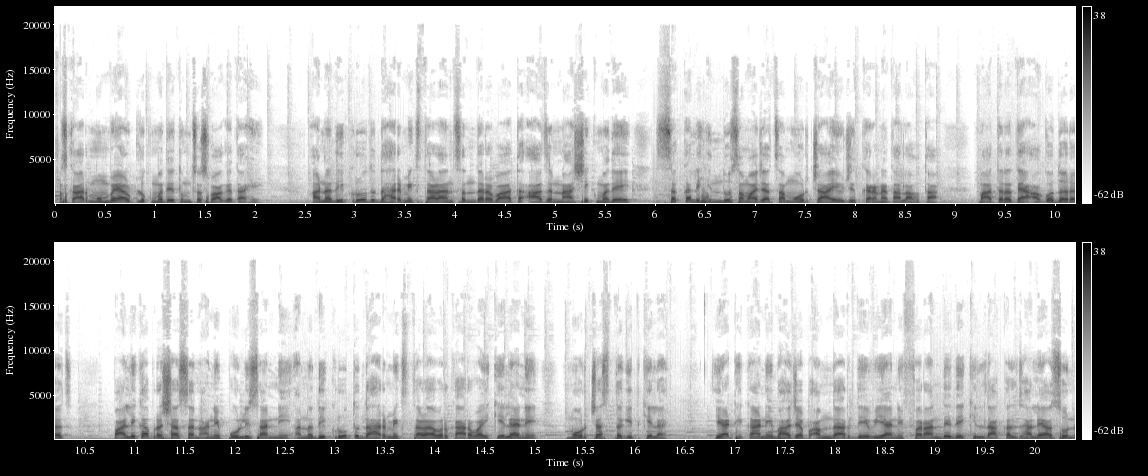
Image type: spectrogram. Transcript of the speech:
नमस्कार मुंबई आउटलुकमध्ये तुमचं स्वागत आहे. अनधिकृत धार्मिक स्थळांसंदर्भात आज नाशिकमध्ये सकल हिंदू समाजाचा मोर्चा आयोजित करण्यात आला होता. मात्र त्या अगोदरच पालिका प्रशासन आणि पोलिसांनी अनधिकृत धार्मिक स्थळावर कारवाई केल्याने मोर्चा स्थगित केलाय. या ठिकाणी भाजप आमदार देवी आणि फरांदे देखील दाखल झाले असून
